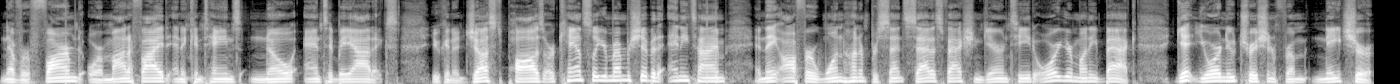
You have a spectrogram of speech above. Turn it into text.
never farmed or modified, and it contains no antibiotics. You can adjust, pause, or cancel your membership at any time, and they offer 100% satisfaction guaranteed or your money back. Get your nutrition from nature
